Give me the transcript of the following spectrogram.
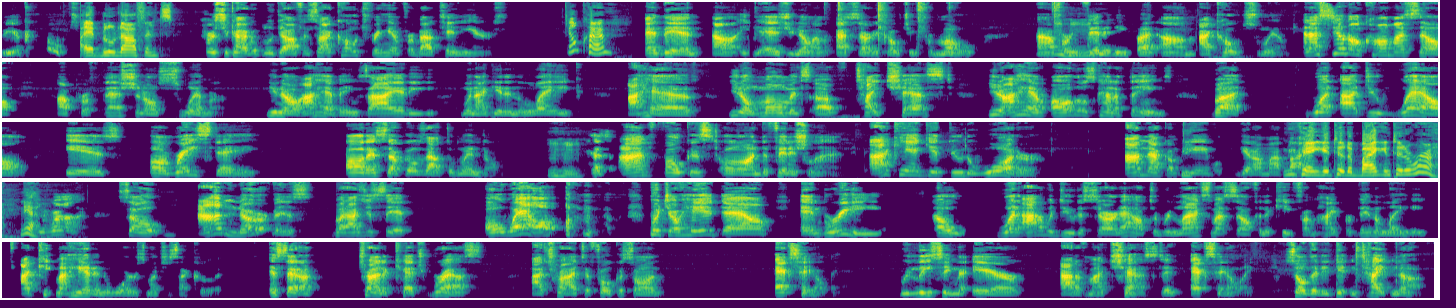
be a coach. At Blue Dolphins? For Chicago Blue Dolphins. So I coached for him for about 10 years. Okay. And then, uh, as you know, I started coaching for Mo uh, for mm-hmm. Infinity, but um, I coach swim. And I still don't call myself a professional swimmer. You know, I have anxiety when I get in the lake. I have, you know, moments of tight chest. You know, I have all those kind of things. But what I do well is on race day, all that stuff goes out the window mm-hmm. because I'm focused on the finish line. I can't get through the water I'm not going to be able to get on my bike. You can't get to the bike and to the run. Yeah. The run. So I'm nervous, but I just said, oh, well, put your head down and breathe. So what I would do to start out to relax myself and to keep from hyperventilating, I keep my head in the water as much as I could. Instead of trying to catch breath, I tried to focus on exhaling, releasing the air out of my chest and exhaling so that it didn't tighten up.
